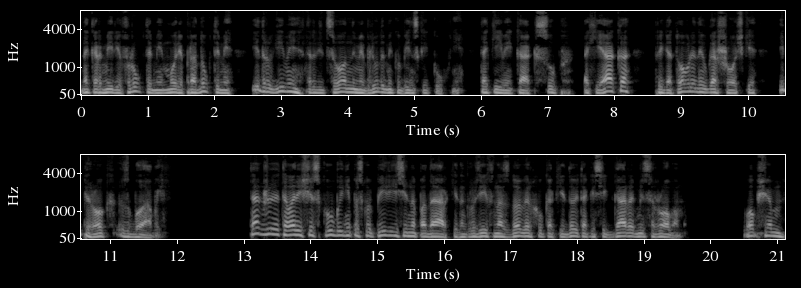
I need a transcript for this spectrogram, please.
накормили фруктами, морепродуктами и другими традиционными блюдами кубинской кухни, такими как суп ахиака, приготовленный в горшочке, и пирог с гуавой. Также товарищи с Кубы не поскупились и на подарки, нагрузив нас доверху как едой, так и сигарами с ромом. В общем,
